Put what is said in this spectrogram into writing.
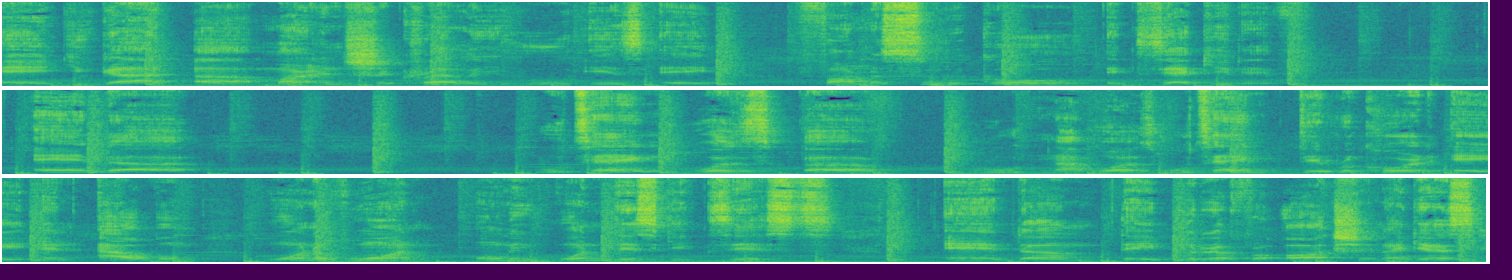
and you got uh, Martin Shkreli, who is a pharmaceutical executive. And uh, Wu Tang was, uh, Wu, not was, Wu Tang did record a an album, one of one. Only one disc exists, and um, they put it up for auction. I guess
